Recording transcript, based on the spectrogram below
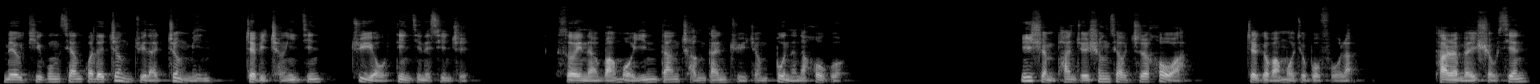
没有提供相关的证据来证明这笔诚意金具有定金的性质，所以呢，王某应当承担举证不能的后果。一审判决生效之后啊，这个王某就不服了。他认为，首先，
